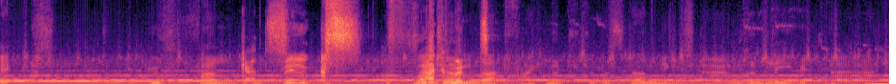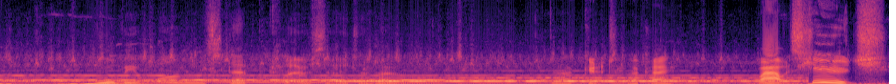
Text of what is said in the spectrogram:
Excellent. You've found Gadzooks! A fragment! Return that fragment to the standing stones and leave it there. You'll be one step closer to home. Ah, good. Okay. Wow, it's huge!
